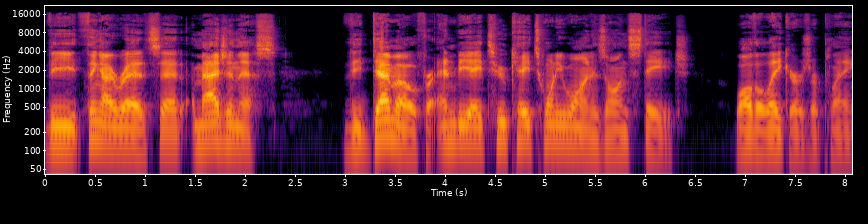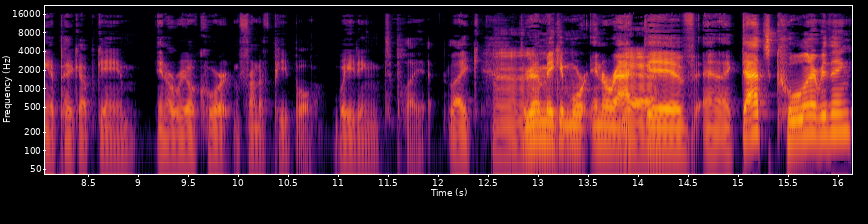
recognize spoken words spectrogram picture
the thing I read said, imagine this. The demo for NBA 2K21 is on stage while the Lakers are playing a pickup game in a real court in front of people waiting to play it. Like they're gonna make it more mm, interactive and like that's cool and everything,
